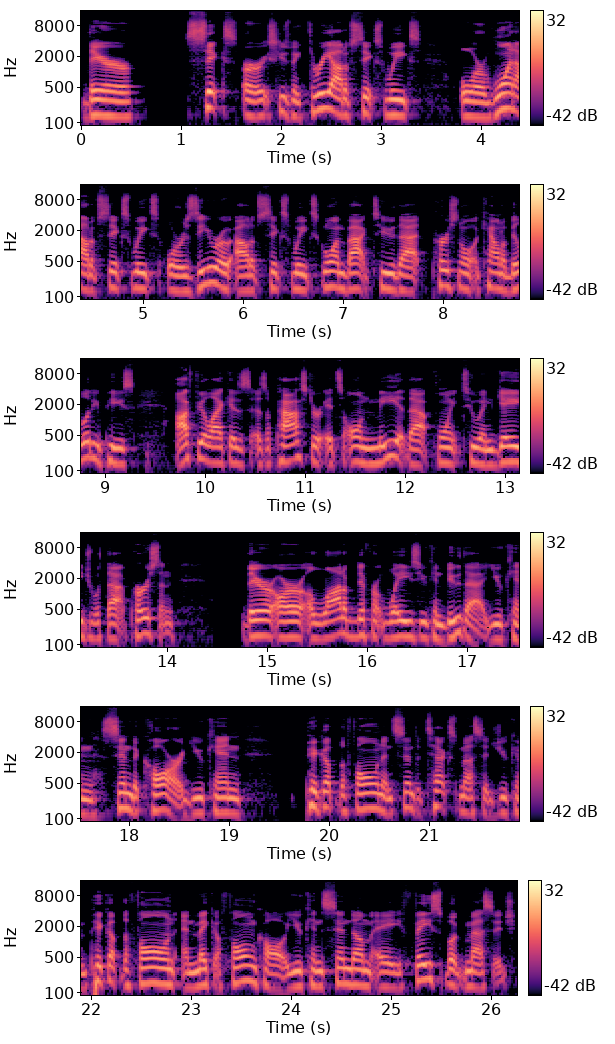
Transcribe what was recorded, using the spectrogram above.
they're six or excuse me three out of six weeks or one out of six weeks or zero out of six weeks going back to that personal accountability piece i feel like as, as a pastor it's on me at that point to engage with that person. There are a lot of different ways you can do that. You can send a card. You can pick up the phone and send a text message. You can pick up the phone and make a phone call. You can send them a Facebook message.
